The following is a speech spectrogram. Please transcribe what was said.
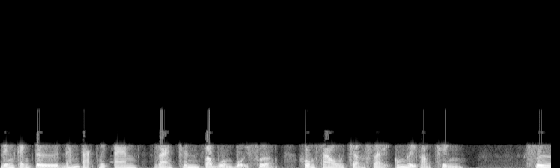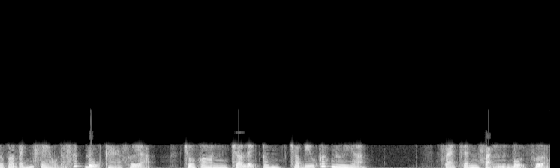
Đến canh từ đám bạc mới tan, giảng chân vào buồng bội phượng, hôm sau trở dậy có người vào trình. Sưa và bánh xèo đã sắp đủ cả rồi ạ, chúng con chờ lệnh ông cho biếu các nơi ạ. Giả chân dặn bội phượng,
